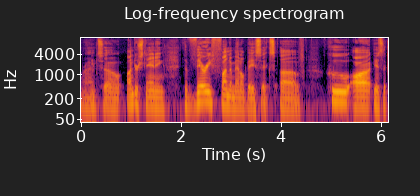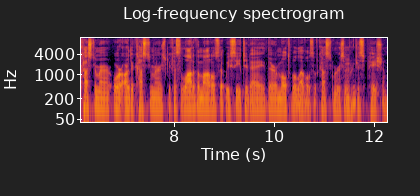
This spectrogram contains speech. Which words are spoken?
right? Mm. So understanding the very fundamental basics of who are is the customer or are the customers because a lot of the models that we see today there are multiple levels of customers and mm-hmm. participation.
